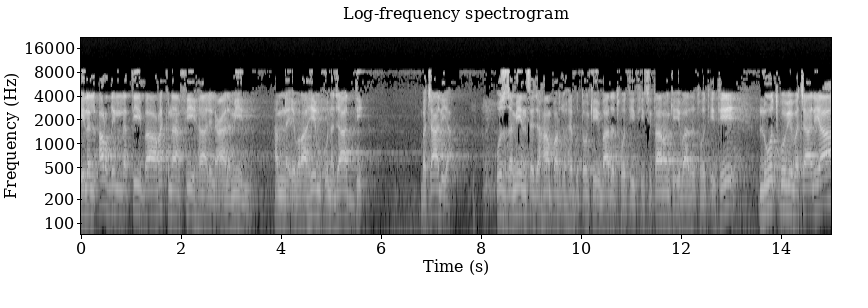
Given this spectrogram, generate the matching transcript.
الى الارض التي باركنا فيها للعالمين۔ ہم نے ابراہیم کو نجات دی، بچا لیا۔ اس زمین سے جہاں پر جو ہے بتوں کی عبادت ہوتی تھی، ستاروں کی عبادت ہوتی تھی، لوت کو بھی بچا لیا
